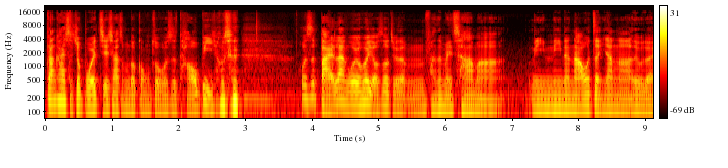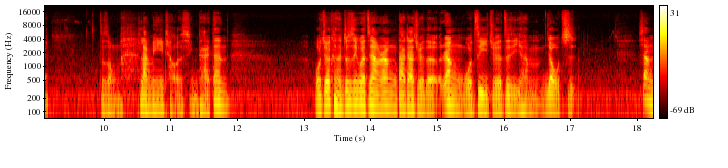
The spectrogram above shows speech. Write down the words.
刚开始就不会接下这么多工作，或是逃避，或是或是摆烂，我也会有时候觉得，嗯，反正没差嘛，你你能拿我怎样啊，对不对？这种 烂命一条的心态，但我觉得可能就是因为这样，让大家觉得，让我自己觉得自己很幼稚。像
